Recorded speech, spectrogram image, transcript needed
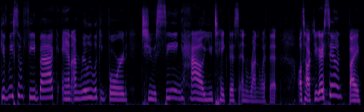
Give me some feedback, and I'm really looking forward to seeing how you take this and run with it. I'll talk to you guys soon. Bye.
